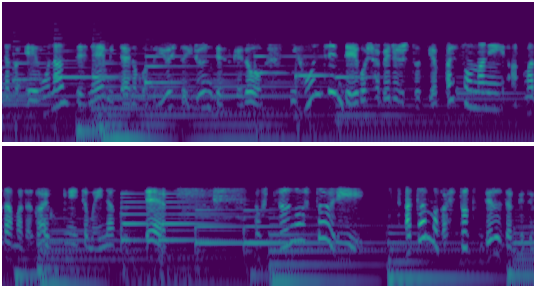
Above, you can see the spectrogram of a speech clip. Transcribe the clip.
なんか英語なんてねみたいなこと言う人いるんですけど日本人で英語喋れる人ってやっぱりそんなにまだまだ外国にいてもいなくって普通の人より頭が1つ出るだけで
